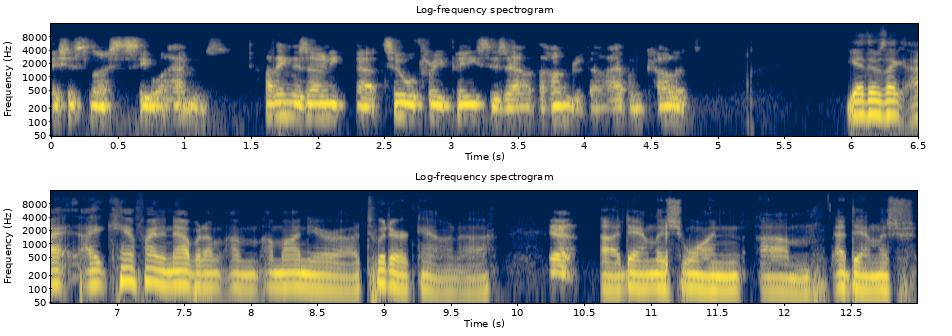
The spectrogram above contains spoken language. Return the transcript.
It's just nice to see what happens. I think there's only about two or three pieces out of the hundred that I haven't colored. Yeah, there's like I, I can't find it now, but I'm I'm I'm on your uh, Twitter account. Uh, Yeah. uh, Dan Lish one um, at Dan Lish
